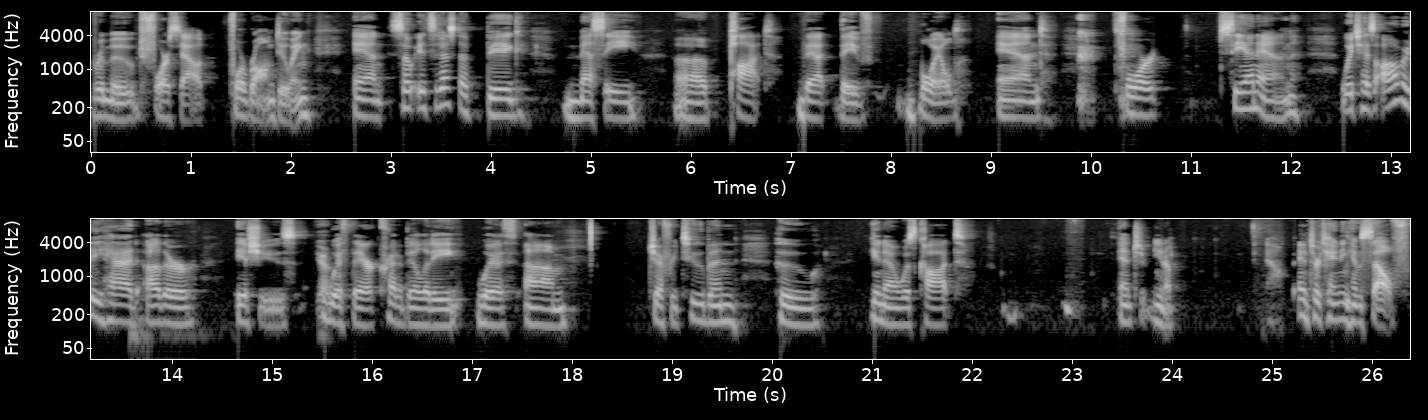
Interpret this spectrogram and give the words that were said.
removed, forced out for wrongdoing. And so it's just a big, messy uh, pot that they've boiled. And for CNN, which has already had other issues Yeah. with their credibility with um, Jeffrey Toobin, who, you know, was caught, enter, you know, entertaining himself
